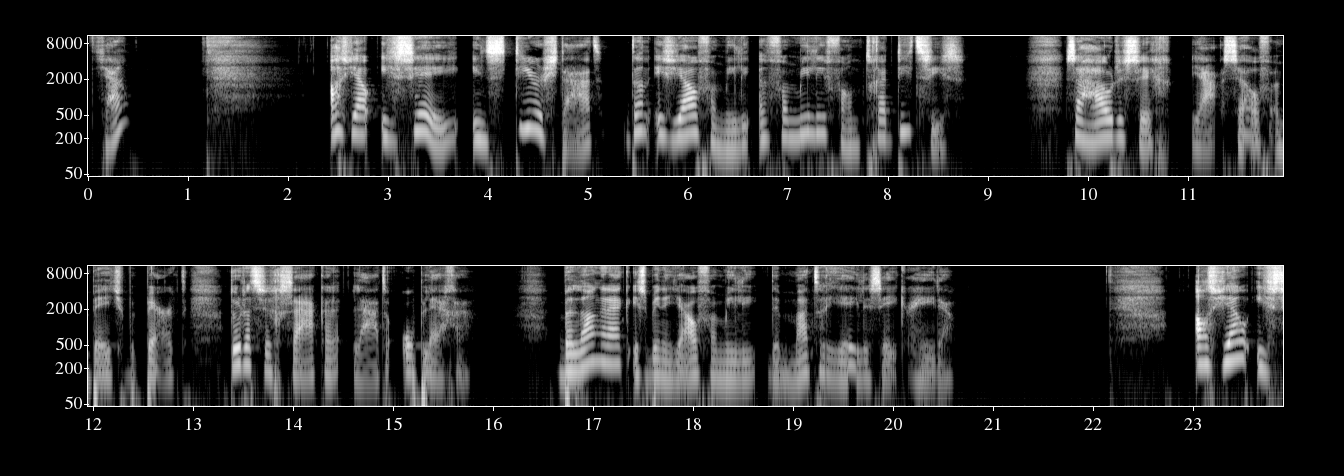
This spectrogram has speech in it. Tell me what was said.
Ja? Als jouw IC in stier staat, dan is jouw familie een familie van tradities. Ze houden zich ja, zelf een beetje beperkt doordat ze zich zaken laten opleggen. Belangrijk is binnen jouw familie de materiële zekerheden. Als jouw IC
